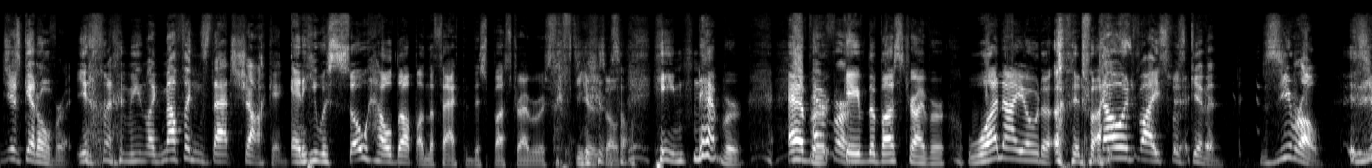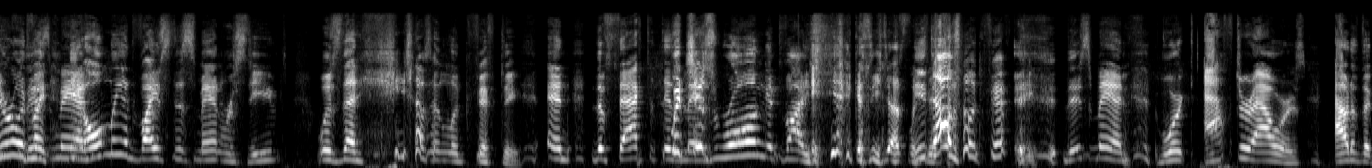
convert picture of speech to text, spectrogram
just get over it. You know what I mean? Like nothing's that shocking. And he was so held up on the fact that this bus driver was 50 years old. He never, ever, Ever. gave the bus driver one iota of advice. No advice was given. Zero. Zero advice. man- The only advice this man received was that he doesn't look 50. And the fact that this Which man. is wrong advice. yeah, because he does. Look he 50. does look 50. This man worked after hours out of the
